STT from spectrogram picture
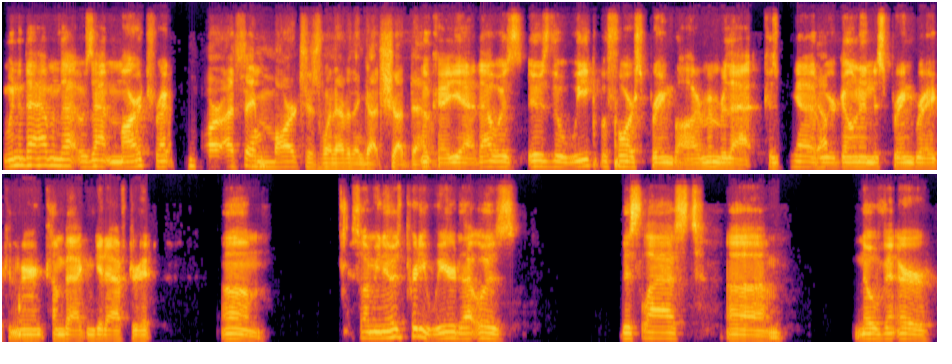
when did that happen? That was that March, right? Or I'd say March is when everything got shut down. Okay, yeah, that was it was the week before spring ball. I remember that because yeah, yep. we were going into spring break and we were gonna come back and get after it. Um, so I mean, it was pretty weird. That was this last um November,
